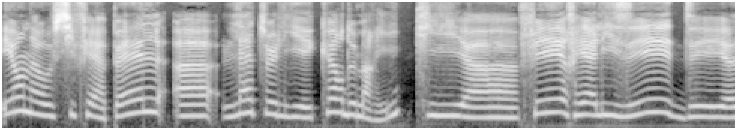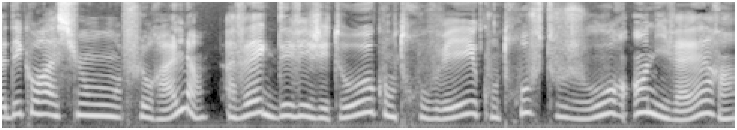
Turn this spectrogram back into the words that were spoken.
Et on a aussi fait appel à l'atelier Cœur de Marie qui a fait réaliser des décorations florales avec des végétaux qu'on trouvait, qu'on trouve toujours en hiver.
